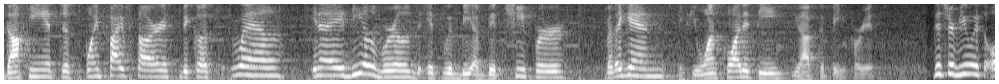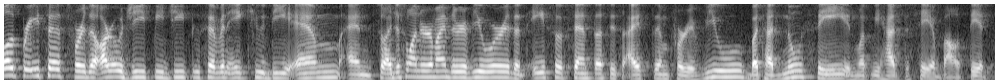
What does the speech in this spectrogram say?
Docking it just 0.5 stars because, well, in an ideal world, it would be a bit cheaper. But again, if you want quality, you have to pay for it. This review is all praises for the ROG PG27AQDM and so I just want to remind the reviewer that ASUS sent us this item for review but had no say in what we had to say about it.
